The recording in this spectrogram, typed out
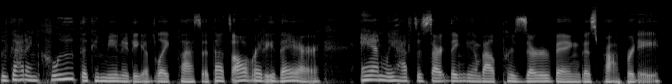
We've got to include the community of Lake Placid that's already there. And we have to start thinking about preserving this property.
